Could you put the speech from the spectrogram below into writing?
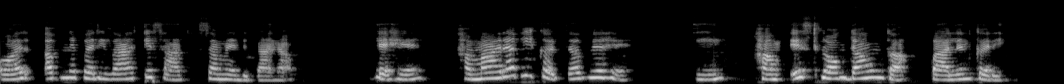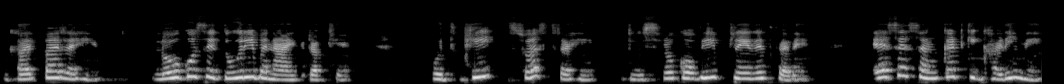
और अपने परिवार के साथ समय बिताना। यह हमारा भी कर्तव्य है। कि हम इस लॉकडाउन का पालन करें, घर पर रहें, लोगों से दूरी बनाए रखें, खुद भी स्वस्थ रहें, दूसरों को भी प्रेरित करें। ऐसे संकट की घड़ी में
